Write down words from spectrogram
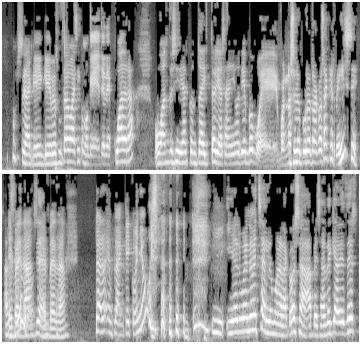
o sea, que, que resulta algo así como que te descuadra, o andas ideas contradictorias al mismo tiempo, pues, pues no se le ocurre otra cosa que reírse. al Es cerebro. verdad, O sea, es verdad. Claro, en plan, ¿qué coño? y, y es bueno echarle humor a la cosa, a pesar de que a veces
